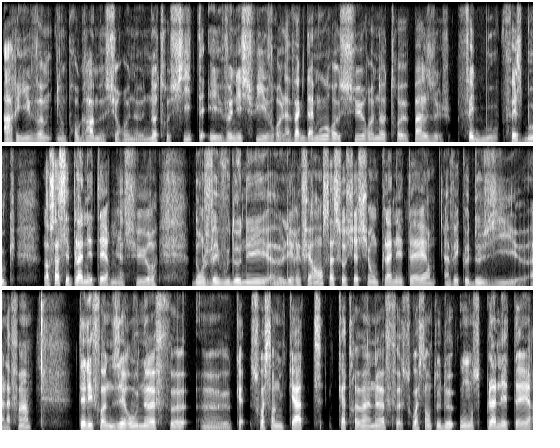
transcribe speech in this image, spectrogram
arrivent, un programme sur notre site et venez suivre la vague d'amour sur notre page Facebook. Alors ça c'est planétaire bien sûr, dont je vais vous donner euh, les références. Association planétaire avec deux i euh, à la fin. Téléphone 09 64 89 62 11 planétaire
